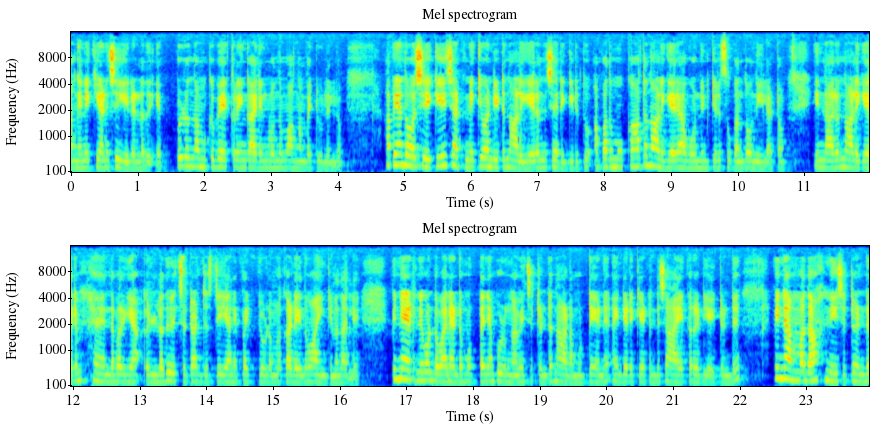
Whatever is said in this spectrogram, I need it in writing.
അങ്ങനെയൊക്കെയാണ് ചെയ്യലുള്ളത്. എപ്പോഴും നമുക്ക് ബേക്കറിയും കാര്യങ്ങളൊന്നും വാങ്ങാൻ പറ്റൂലല്ലോ. അപ്പോൾ ഞാൻ ദോശയ്ക്ക് ചട്നിക്ക് വേണ്ടിയിട്ട് നാളികേരം ഒന്ന് ചിരകിയെടുത്തു. അപ്പോൾ അത് മൂക്കാത്ത നാളികേരം ആവുകൊണ്ട് എനിക്കൊരു സുഖം തോന്നിയില്ല കേട്ടോ എന്നാലും നാളികേരം എന്താ പറയുക ഉള്ളത് വെച്ചിട്ട് അഡ്ജസ്റ്റ് ചെയ്യാനേ പറ്റുള്ളൂ. നമ്മൾ കടയിൽ നിന്ന് വാങ്ങിക്കണതല്ലേ പിന്നെ ഏട്ടന് കൊണ്ടുപോകാൻ രണ്ട് മുട്ട ഞാൻ പുഴുങ്ങാൻ വെച്ചിട്ടുണ്ട്. നാടൻ മുട്ടയാണ്. അതിന്റെ ഇടയ്ക്ക് ഏട്ടന്റെ ചായയൊക്കെ റെഡി ആയിട്ടുണ്ട്. പിന്നെ അമ്മ ദാ നീച്ചിട്ടുണ്ട്.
